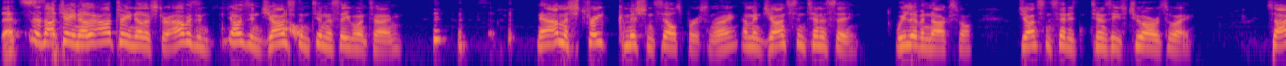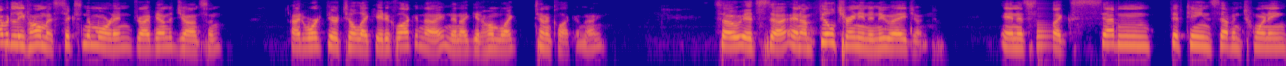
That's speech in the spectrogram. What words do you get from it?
that's. I'll tell you another. I'll tell you another story. I was in I was in Johnston, wow. Tennessee one time. Now I'm a straight commission salesperson, right? I'm in Johnston, Tennessee. We live in Knoxville. Johnston, Tennessee is two hours away. So I would leave home at six in the morning, drive down to Johnson. I'd work there till like eight o'clock at night, and then I'd get home like 10 o'clock at night. So it's, uh, and I'm field training a new agent. And it's like 715, 720.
